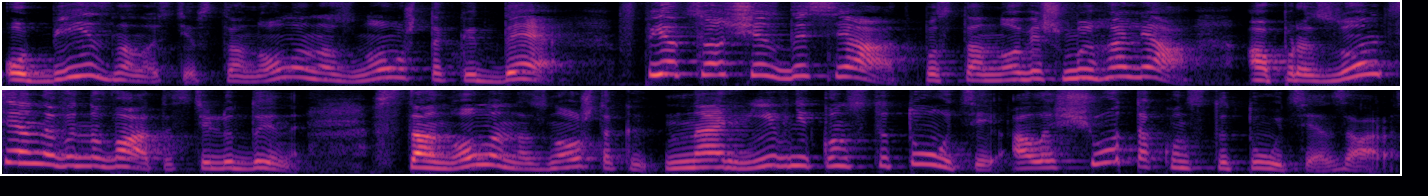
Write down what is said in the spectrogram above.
обізнаності встановлена знову ж таки де? В 560 постанові Шмигаля. А презумпція невинуватості людини встановлена знову ж таки на рівні Конституції. Але що та Конституція зараз?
